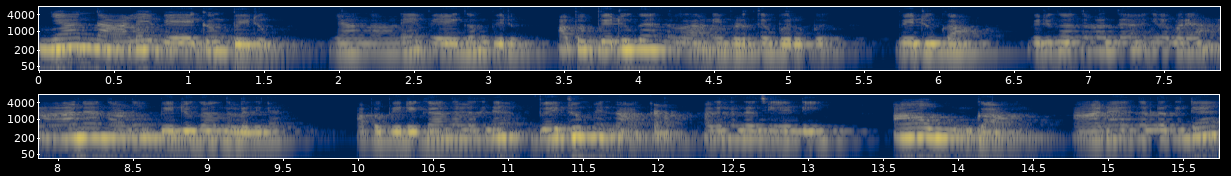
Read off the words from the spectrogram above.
ഞാൻ നാളെ വേഗം വരും. ഞാൻ നാളെ വേഗം വരും. അപ്പൊ വരിക എന്നുള്ളതാണ് ഇവിടുത്തെ വെറുബ് വരിക. വരിക എന്നുള്ളത് എങ്ങനെ പറയാം ആന എന്നാണ് വരിക എന്നുള്ളതിന്. അപ്പൊ വരിക എന്നുള്ളതിന് വരും എന്നാക്കണം. അതിനെന്താ ചെയ്യേണ്ടി? ആവൂങ്ക. ആന എന്നുള്ളതിന്റെ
